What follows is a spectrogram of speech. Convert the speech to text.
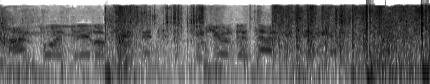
Hard point relocated. Secure the target area.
